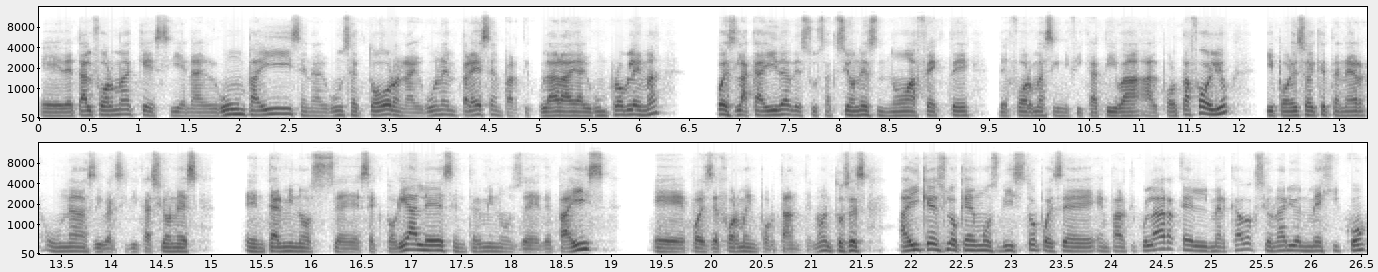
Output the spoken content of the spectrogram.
eh, de tal forma que si en algún país, en algún sector o en alguna empresa en particular hay algún problema, pues la caída de sus acciones no afecte de forma significativa al portafolio y por eso hay que tener unas diversificaciones en términos eh, sectoriales, en términos de, de país, eh, pues de forma importante, ¿no? Entonces, ahí qué es lo que hemos visto, pues en particular el mercado accionario en México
